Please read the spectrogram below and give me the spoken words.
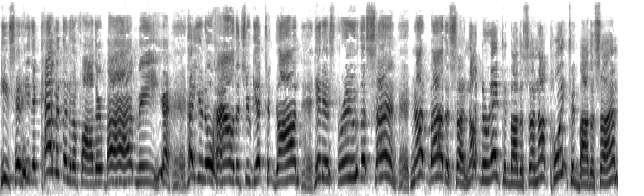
He said, he that cometh unto the Father by me. Uh, you know how that you get to to God, it is through the Son, not by the Son, not directed by the Son, not pointed by the Son,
